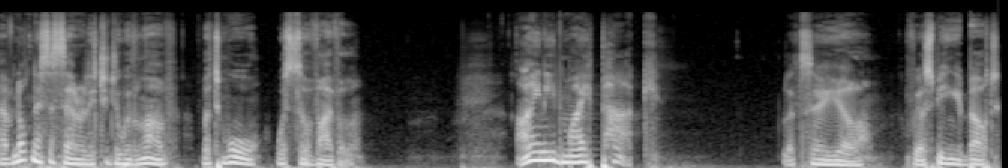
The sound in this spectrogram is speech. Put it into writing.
have not necessarily to do with love, but more with survival. I need my pack. Let's say, uh, if we are speaking about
